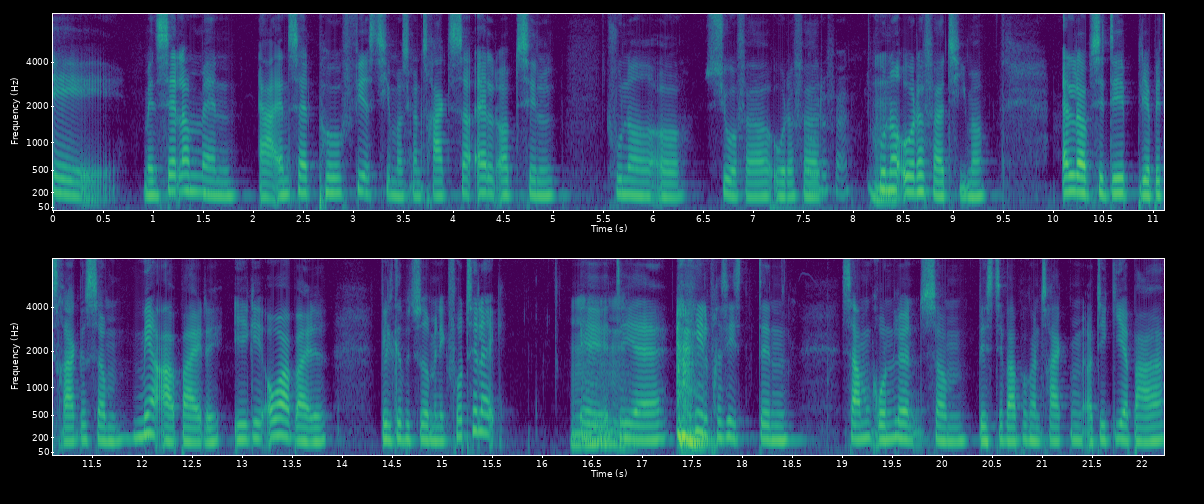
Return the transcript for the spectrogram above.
Øh, men selvom man er ansat på 80 timers kontrakt, så alt op til 147, 48, 48. 148 timer. Alt op til det bliver betragtet som mere arbejde, ikke overarbejde, hvilket betyder, at man ikke får tillæg. Mm. Øh, det er helt præcis den samme grundløn, som hvis det var på kontrakten, og det giver bare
